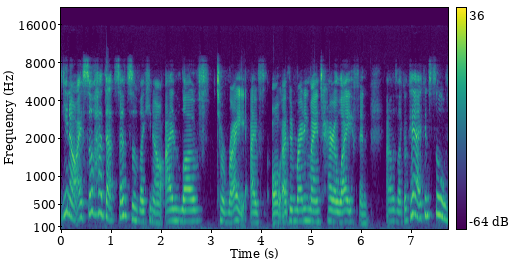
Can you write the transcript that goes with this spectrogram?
you know, I still had that sense of like, you know, I love to write. I've all I've been writing my entire life and I was like, okay, I can still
